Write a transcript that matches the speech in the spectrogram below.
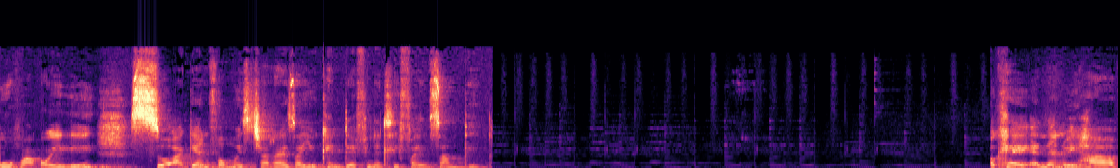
over oily. So again, for moisturizer, you can definitely find something. We have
